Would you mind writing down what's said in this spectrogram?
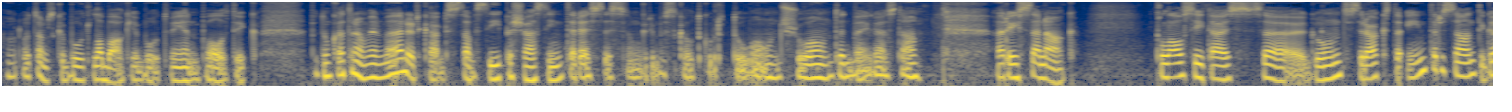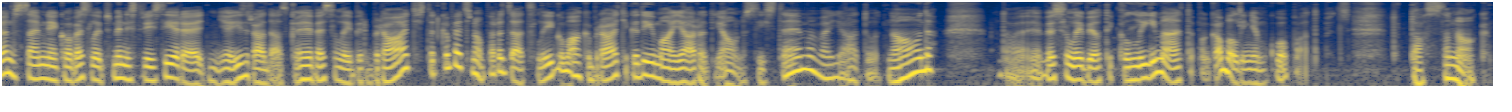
Protams, ka būtu labāk, ja būtu viena politika. Bet nu, katram vienmēr ir kādas savas īpašās intereses un gribas kaut kur to un šo, un tad beigās tā arī sanāk. Klausītājs uh, Guntis raksta interesanti, gan saimnieko veselības ministrijas ierēģi, ja izrādās, ka e-veselība ir brāķis, tad kāpēc nav paredzēts līgumā, ka brāķa gadījumā jārada jauna sistēma vai jādod nauda? Tā e-veselība jau tika līmēta pa gabaliņam kopā, tāpēc tur tās sanāk.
